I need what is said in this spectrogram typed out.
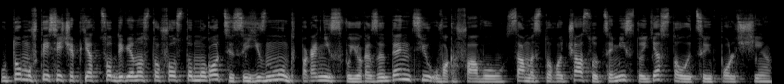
У тому ж 1596 році Сигізмунд переніс свою резиденцію у Варшаву. Саме з того часу це місто є столицею Польщі.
